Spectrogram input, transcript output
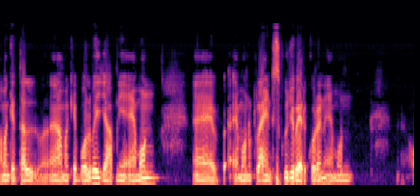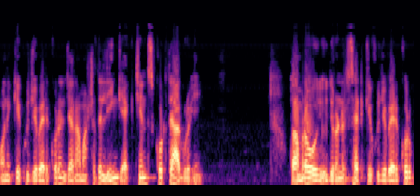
আমাকে তার আমাকে বলবে যে আপনি এমন এমন ক্লায়েন্টস খুঁজে বের করেন, এমন অনেকে খুঁজে বের করেন যারা আমার সাথে লিঙ্ক এক্সচেঞ্জ করতে আগ্রহী। তো আমরা ওই ধরনের সাইটকে খুঁজে বের করব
